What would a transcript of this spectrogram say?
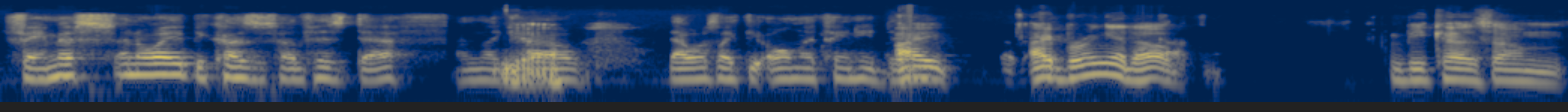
famous in a way because of his death and like Yeah. how that was like the only thing he did. i i bring it up because um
